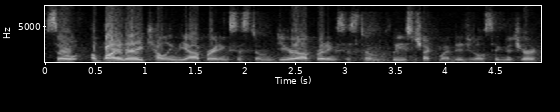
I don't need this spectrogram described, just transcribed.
so a binary telling the operating system, dear operating system, please check my digital signature,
